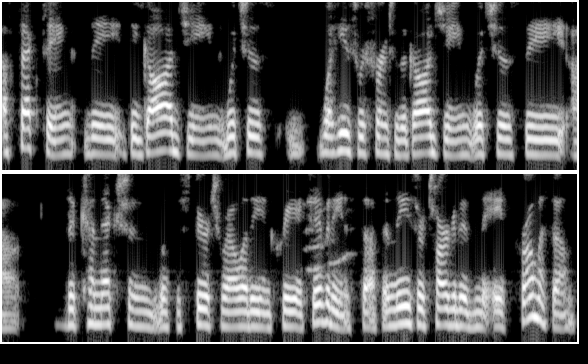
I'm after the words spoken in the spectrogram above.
affecting the the God gene, which is what he's referring to the God gene, which is the uh, the connection with the spirituality and creativity and stuff. And these are targeted in the eighth chromosome.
